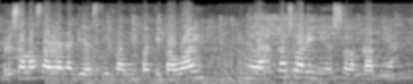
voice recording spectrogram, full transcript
Bersama saya Nadia Stefani Patipawai, inilah Kasuari News selengkapnya.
